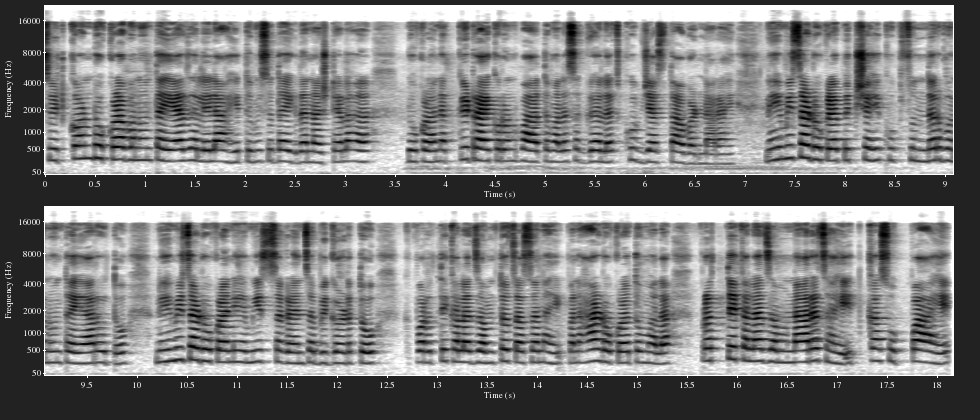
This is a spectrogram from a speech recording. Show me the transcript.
स्वीटकॉर्न ढोकळा बनवून तयार झालेला आहे. तुम्ही सुद्धा एकदा नाश्त्याला हा ढोकळा नक्की ट्राय करून पहा तुम्हाला सगळ्यालाच खूप जास्त आवडणार आहे. नेहमीचा ढोकळ्यापेक्षाही खूप सुंदर बनवून तयार होतो. नेहमीचा ढोकळा नेहमीच सगळ्यांचा बिघडतो. प्रत्येकाला जमतोच असं नाही पण हा ढोकळा तुम्हाला प्रत्येकाला जमणारच आहे इतका सोप्पा आहे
